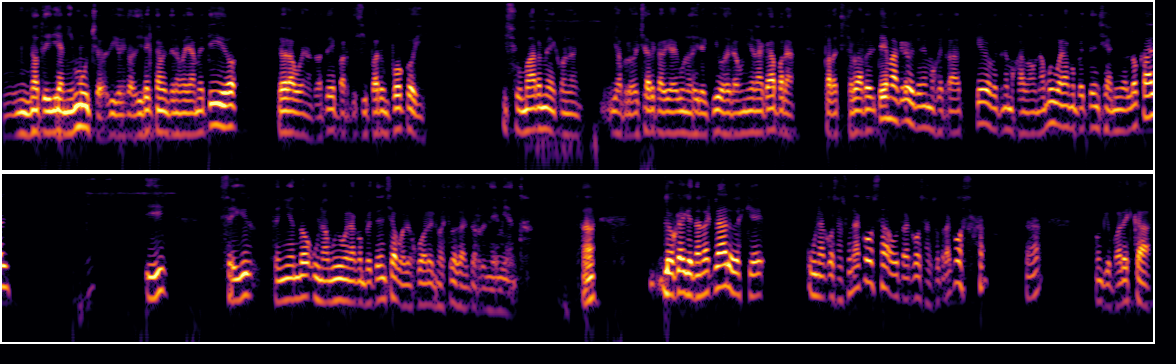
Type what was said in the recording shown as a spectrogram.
no te diría ni mucho, digo, directamente no me había metido. Y ahora, bueno, traté de participar un poco y, sumarme con y aprovechar que había algunos directivos de la Unión acá para, para charlar del tema. Creo que tenemos que creo que tenemos que armar una muy buena competencia a nivel local y seguir teniendo una muy buena competencia por los jugadores nuestros de alto rendimiento. ¿ah? Lo que hay que tener claro es que una cosa es una cosa, otra cosa es otra cosa. ¿ah? Aunque parezca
